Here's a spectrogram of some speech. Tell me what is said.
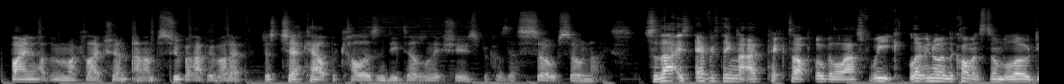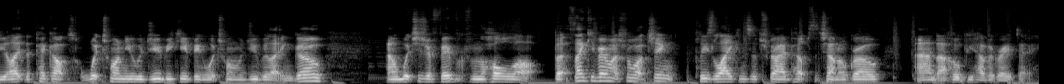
I finally have them in my collection and I'm super happy about it. Just check out the colors and details on these shoes because they're so, so nice. So that is everything that I've picked up over the last week. Let me know in the comments down below, do you like the pickups? Which one you would you be keeping? Which one would you be letting go? And which is your favorite from the whole lot? But thank you very much for watching. Please like and subscribe, helps the channel grow. And I hope you have a great day.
